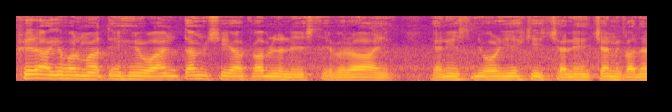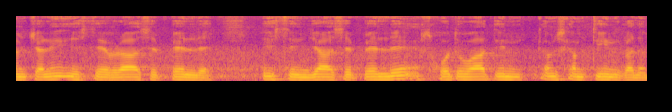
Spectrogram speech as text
پھر آگے فرماتے ہیں وان تم شیا قبل استبرائے یعنی اور یہ کہ چلیں، چند قدم چلیں استبرا سے پہلے، استنجا سے پہلے خطوات ان کم سے کم تین قدم۔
